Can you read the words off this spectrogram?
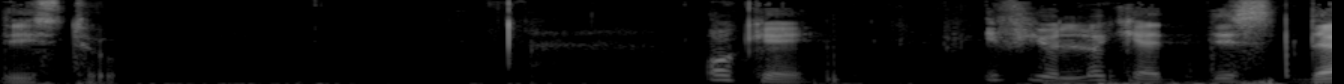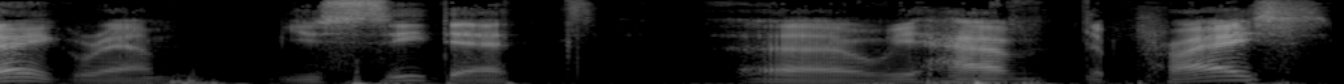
these two? Okay, if you look at this diagram, you see that uh, we have the price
